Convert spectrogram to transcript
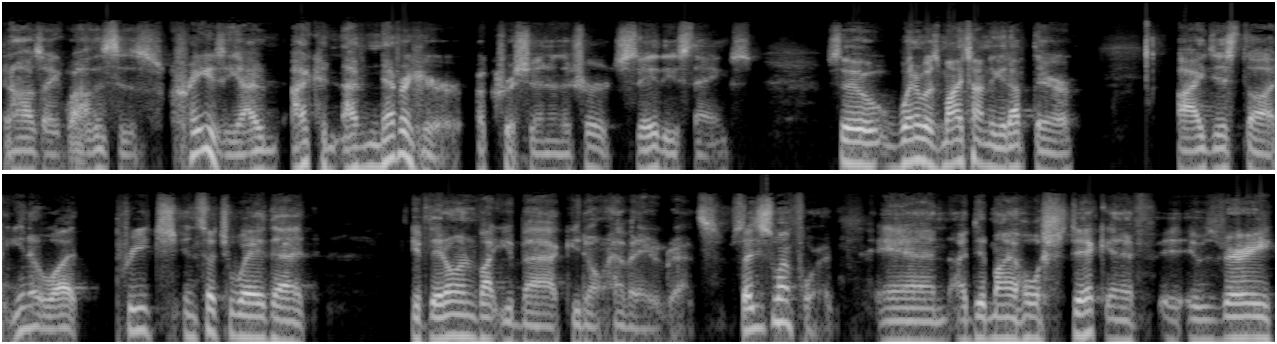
And I was like, wow, this is crazy. I I could I've never hear a Christian in the church say these things. So when it was my time to get up there, I just thought, you know what? Preach in such a way that if they don't invite you back, you don't have any regrets. So I just went for it, and I did my whole shtick. And if it, it was very,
